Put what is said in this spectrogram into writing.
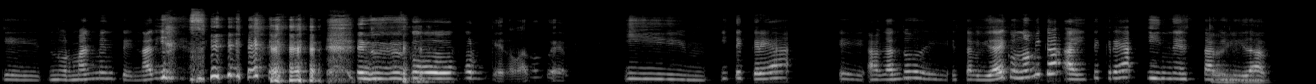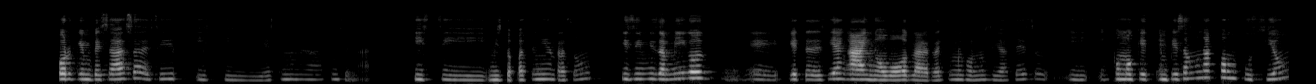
que normalmente nadie sigue, entonces es como, ¿por qué lo vas a hacer? Y, te crea, eh, hablando de estabilidad económica, ahí te crea inestabilidad. Porque empezás a decir, ¿y si esto no me va a funcionar? ¿Y si mis papás tenían razón? Y si mis amigos eh, que te decían, ay, no, vos, la verdad que mejor no sigas eso. Y, como que empieza una confusión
